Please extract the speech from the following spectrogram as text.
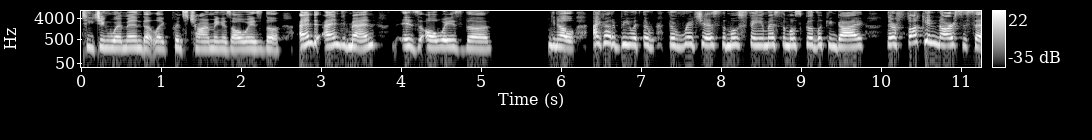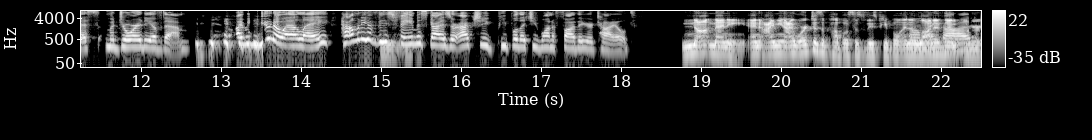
teaching women that like Prince Charming is always the and and men is always the you know, I got to be with the the richest, the most famous, the most good-looking guy. They're fucking narcissists, majority of them. I mean, you know LA. How many of these mm. famous guys are actually people that you'd want to father your child? Not many. And I mean, I worked as a publicist with these people and oh a lot of God. them are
